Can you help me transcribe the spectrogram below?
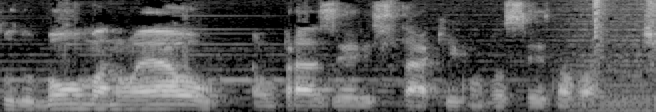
Tudo bom, Manuel? É um prazer estar aqui com vocês novamente.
